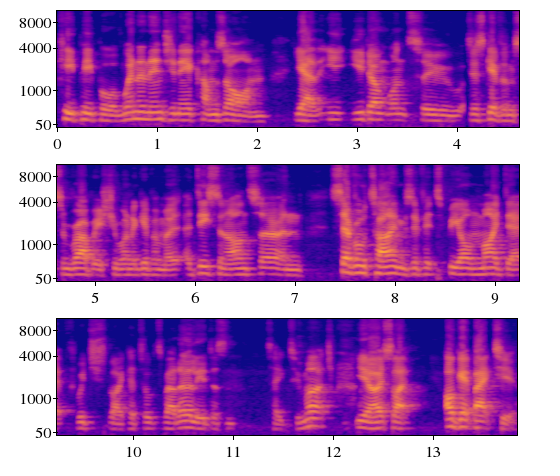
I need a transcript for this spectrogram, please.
key people. And when an engineer comes on, yeah, you, you don't want to just give them some rubbish. You want to give them a, a decent answer and several times if it's beyond my depth, which, like I talked about earlier, doesn't take too much. You know, it's like I'll get back to you,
